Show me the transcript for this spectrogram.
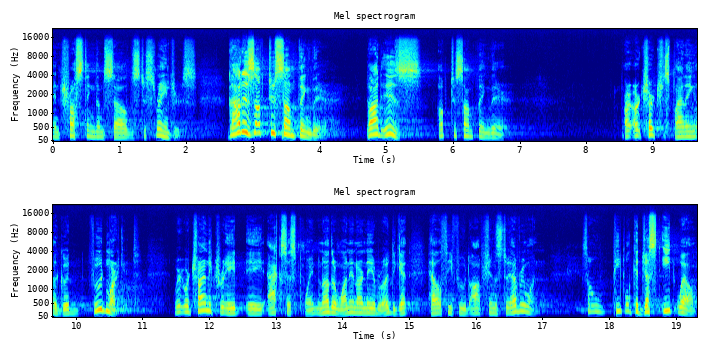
and trusting themselves to strangers. God is up to something there. God is up to something there. Our, our church is planning a good food market. We're, we're trying to create a access point, another one in our neighborhood to get healthy food options to everyone. So people could just eat well.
